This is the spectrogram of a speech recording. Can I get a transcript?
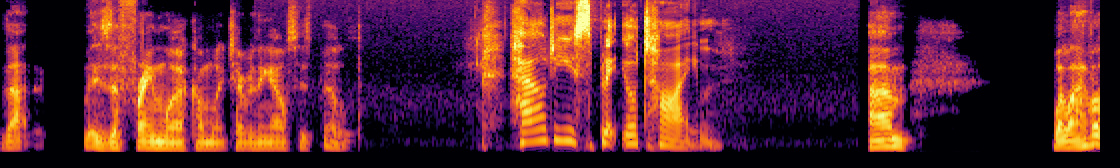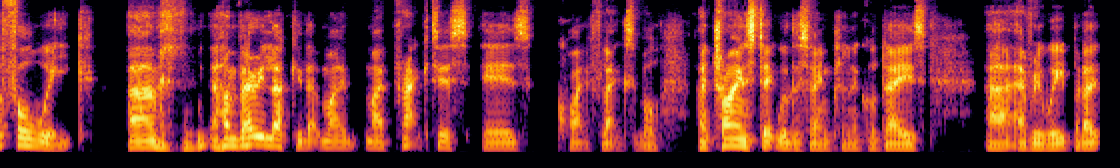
that is the framework on which everything else is built. How do you split your time? Um, well, I have a full week, Um, I'm very lucky that my my practice is quite flexible. I try and stick with the same clinical days uh, every week, but I,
